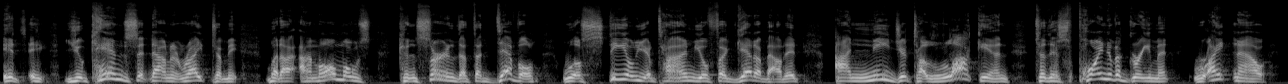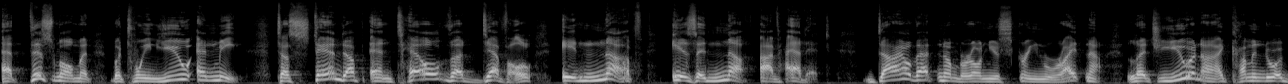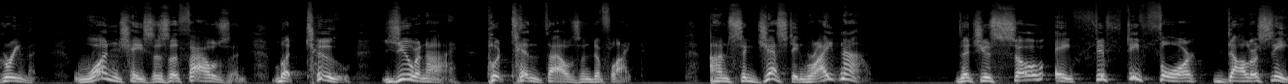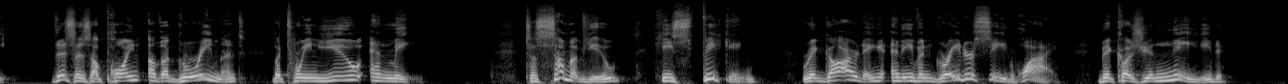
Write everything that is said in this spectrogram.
it, it, you can sit down and write to me, but I, I'm almost concerned that the devil will steal your time. You'll forget about it. I need you to lock in to this point of agreement right now at this moment between you and me to stand up and tell the devil, enough is enough. I've had it. Dial that number on your screen right now. Let you and I come into agreement. One chases a thousand, but two, you and I, put 10,000 to flight. I'm suggesting right now that you sow a $54 seed. This is a point of agreement between you and me. To some of you, he's speaking regarding an even greater seed. Why? Because your need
